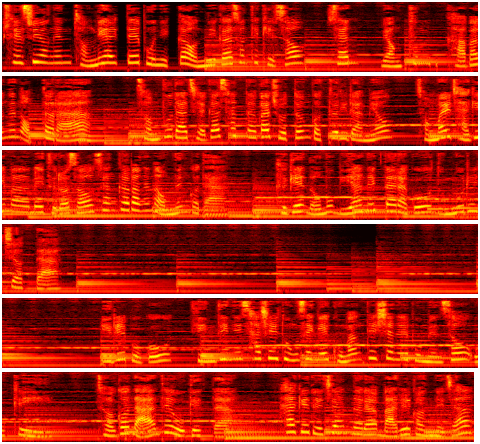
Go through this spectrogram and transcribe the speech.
최수영은 정리할 때 보니까 언니가 선택해서 산 명품 가방은 없더라. 전부 다 제가 샀다가 줬던 것들이라며 정말 자기 마음에 들어서 산 가방은 없는 거다. 그게 너무 미안했다라고 눈물을 지었다. 이를 보고 딘딘이 사실 동생의 공항 패션을 보면서 오케이. 저거 나한테 오겠다. 하게 되지 않나라 말을 건네자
